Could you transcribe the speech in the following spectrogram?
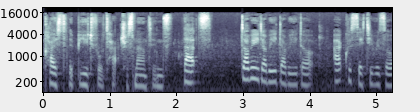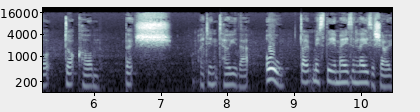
close to the beautiful Tatras Mountains. That's www.aquacityresort.com. But shh, I didn't tell you that. Oh, don't miss the amazing laser show.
